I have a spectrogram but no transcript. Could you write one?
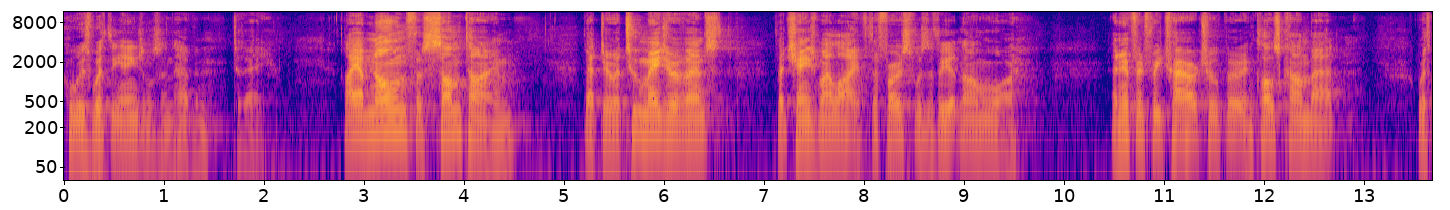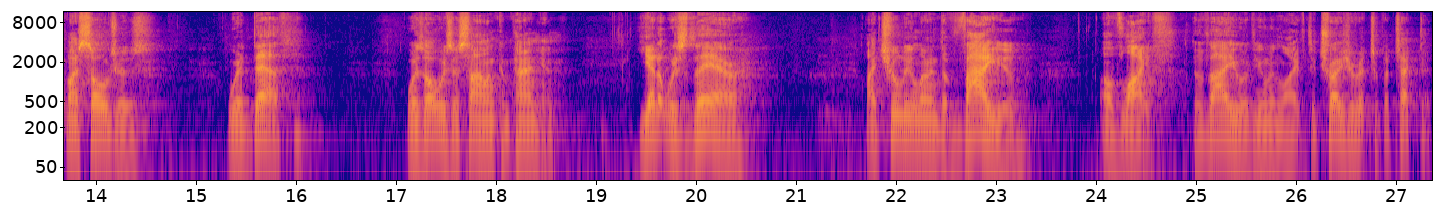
who is with the angels in heaven today. I have known for some time that there are two major events that changed my life. The first was the Vietnam War an infantry paratrooper in close combat with my soldiers, where death was always a silent companion. Yet it was there I truly learned the value of life, the value of human life, to treasure it, to protect it.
